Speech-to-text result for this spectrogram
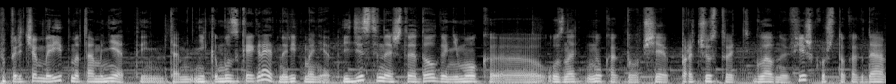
Причем ритма там нет. Там не музыка играет, но ритма нет. Единственное, что я долго не мог э, узнать, ну, как бы вообще прочувствовать главную фишку, что когда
